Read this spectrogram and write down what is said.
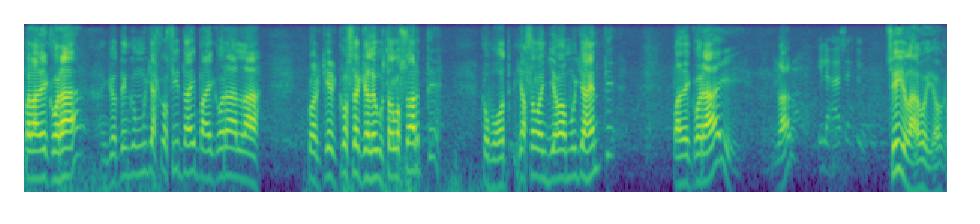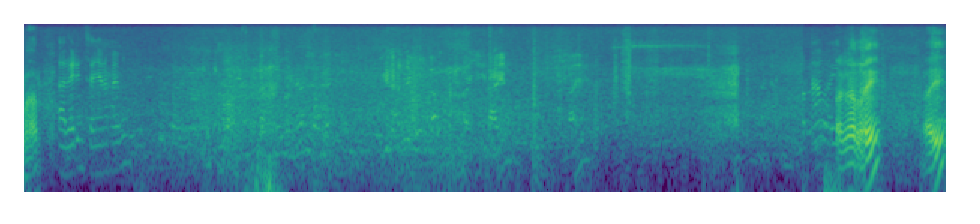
para decorar. Yo tengo muchas cositas ahí para decorar la- cualquier cosa que le gusta a los artes, como ya se lo han llevado mucha gente, para decorar y claro. Y las haces tú. Sí, yo la hago yo, claro. A ver, enséñanos ahí, Agarra ahí, ahí.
